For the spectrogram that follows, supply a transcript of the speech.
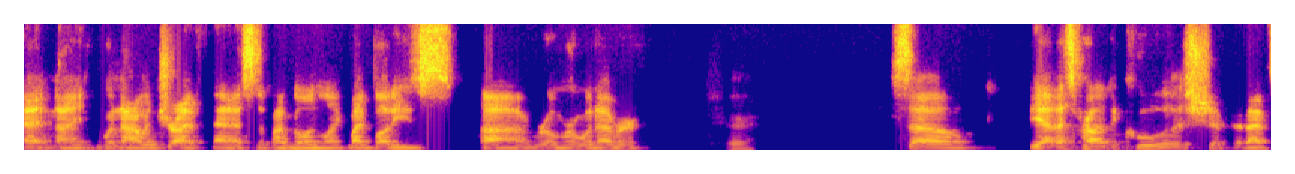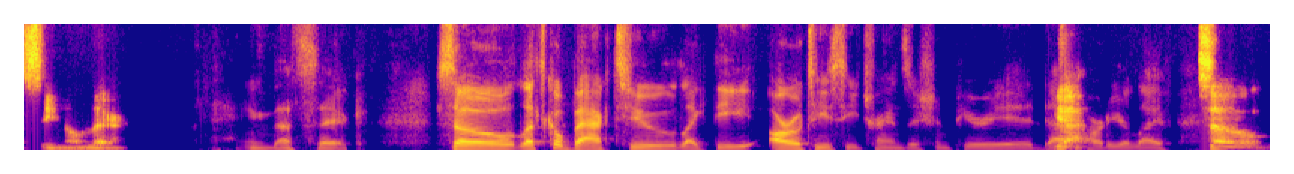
at night when I would drive past if I'm going to, like my buddy's uh, room or whatever. Sure. So yeah, that's probably the coolest ship that I've seen over there. Dang, that's sick. So let's go back to like the ROTC transition period, that Yeah. part of your life. So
